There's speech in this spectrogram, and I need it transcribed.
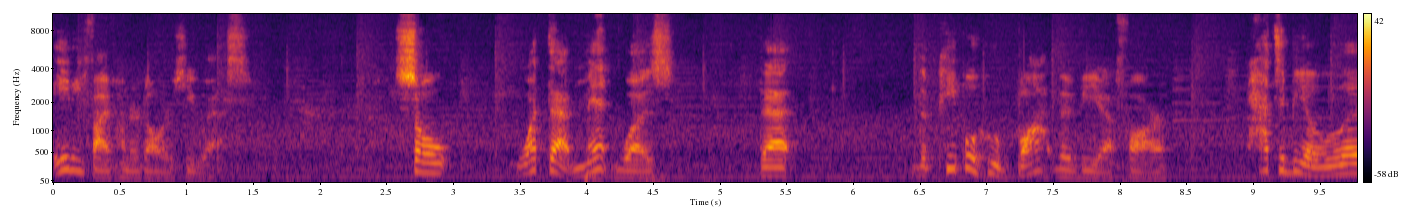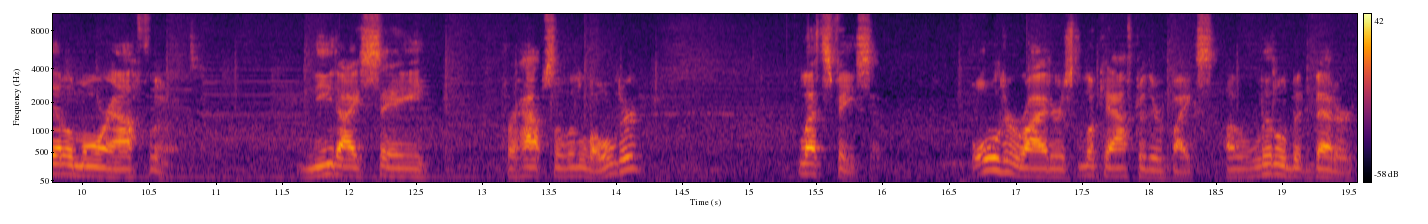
$8,500 US. So, what that meant was that the people who bought the VFR had to be a little more affluent. Need I say, perhaps a little older? Let's face it, older riders look after their bikes a little bit better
